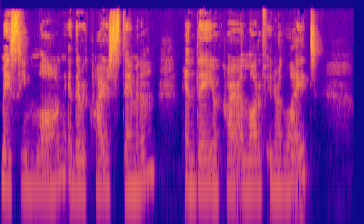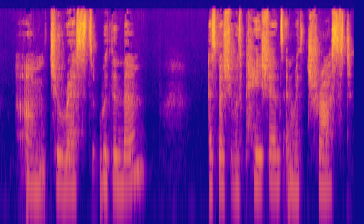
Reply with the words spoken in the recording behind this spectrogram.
may seem long and they require stamina and they require a lot of inner light um, to rest within them, especially with patience and with trust,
